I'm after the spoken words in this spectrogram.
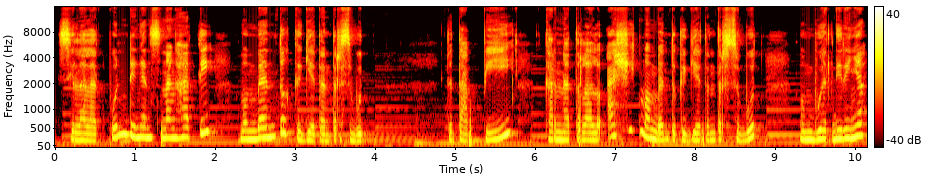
Si lalat pun dengan senang hati membantu kegiatan tersebut. Tetapi karena terlalu asyik membantu kegiatan tersebut, membuat dirinya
